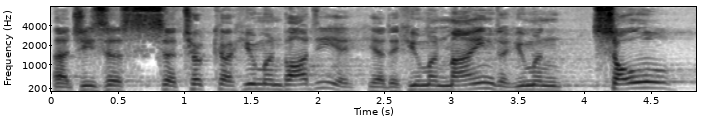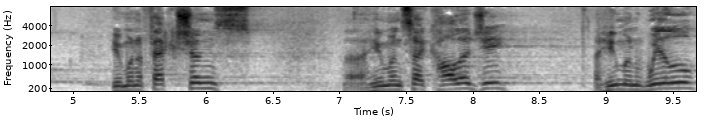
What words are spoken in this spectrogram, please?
Uh, Jesus uh, took a human body, he had a human mind, a human soul, human affections, uh, human psychology, a human will.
